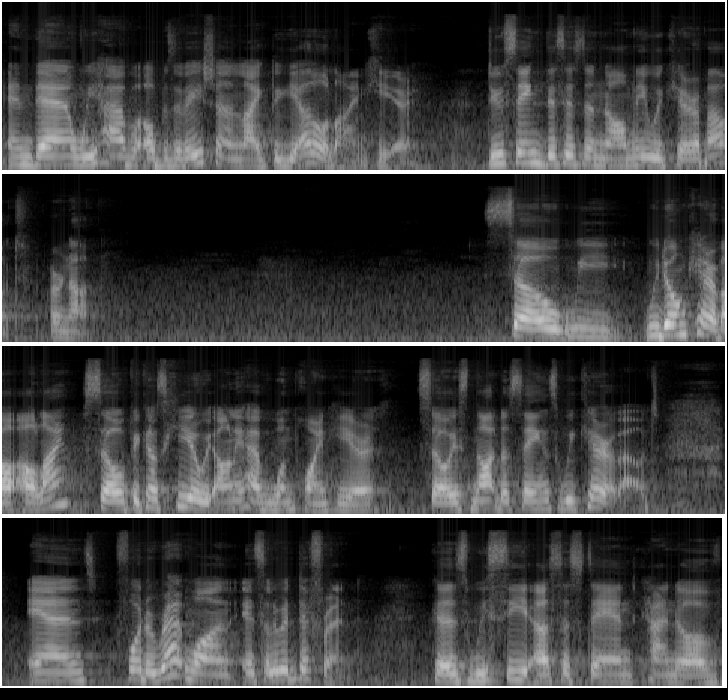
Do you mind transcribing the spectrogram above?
And then we have observation like the yellow line here. Do you think this is the anomaly we care about or not? So we, we don't care about outline. So because here we only have one point here, so it's not the things we care about. And for the red one, it's a little bit different because we see a sustained kind of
